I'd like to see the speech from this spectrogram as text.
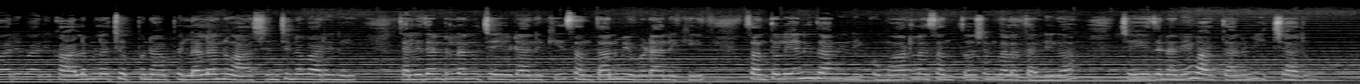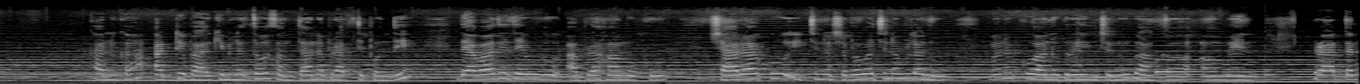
వారి వారి కాలంలో చొప్పున పిల్లలను ఆశించిన వారిని తల్లిదండ్రులను చేయడానికి సంతానం ఇవ్వడానికి సంతులేని దానిని కుమారుల సంతోషం గల తల్లిగా చేయుదనని వాగ్దానం ఇచ్చారు. కనుక అట్టి భాగ్యములతో సంతాన ప్రాప్తి పొంది దేవాది దేవుడు అబ్రహాముకు షారాకు ఇచ్చిన శుభవచనములను మనకు అనుగ్రహించును గాక ఆమెన్. ప్రార్థన.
